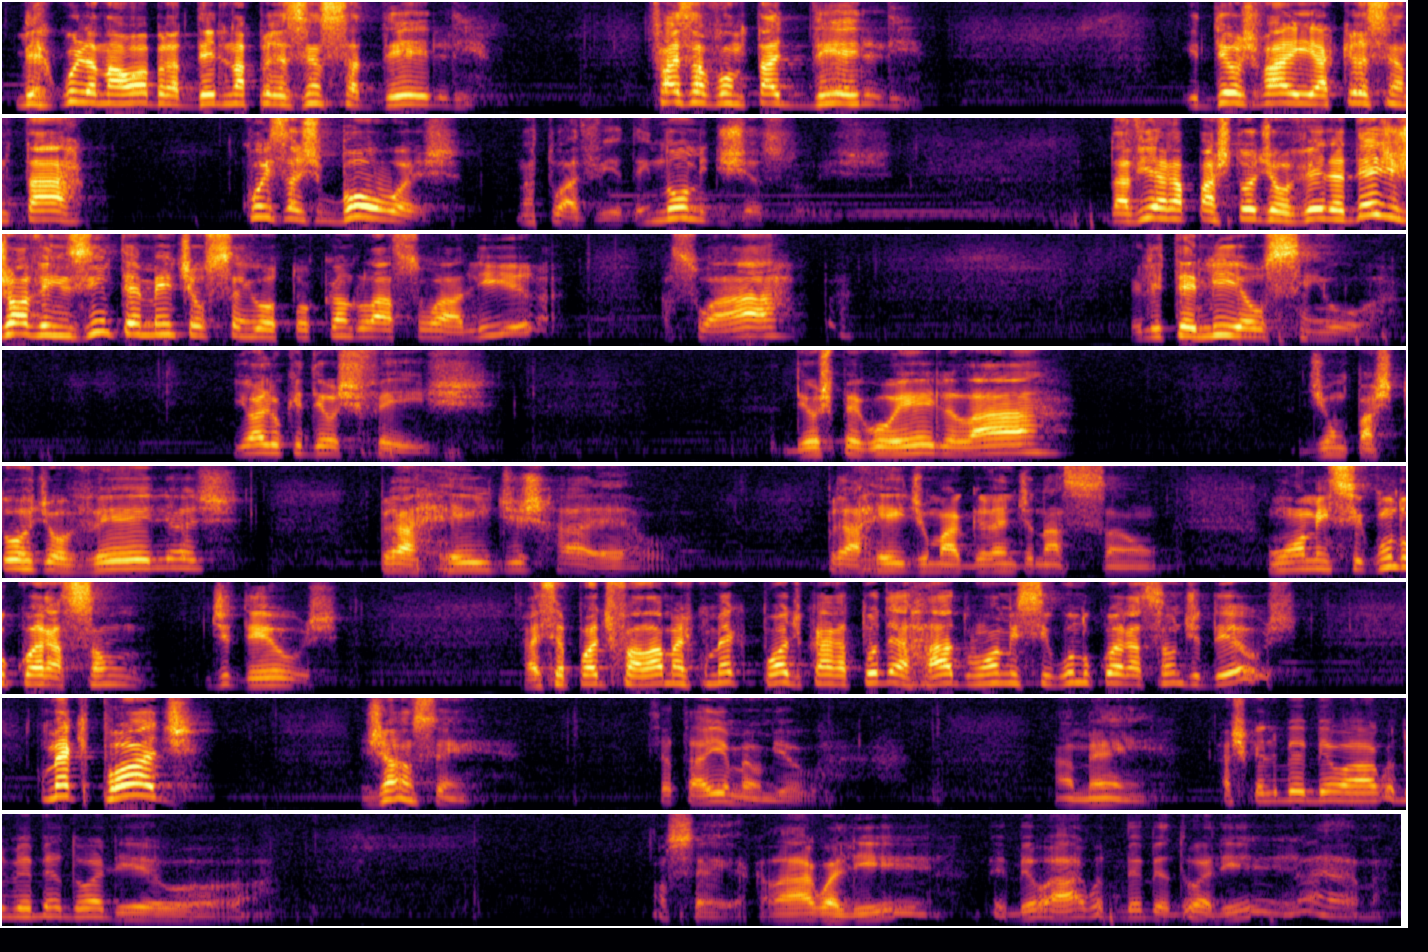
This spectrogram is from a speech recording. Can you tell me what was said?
mergulha na obra dEle, na presença dEle faz a vontade dEle. E Deus vai acrescentar coisas boas na tua vida, em nome de Jesus. Davi era pastor de ovelha, desde jovenzinho temente ao Senhor, tocando lá a sua lira, a sua harpa. Ele temia o Senhor. E olha o que Deus fez. Deus pegou ele lá, de um pastor de ovelhas, para rei de Israel para rei de uma grande nação. Um homem segundo o coração de Deus. Aí você pode falar, mas como é que pode o cara todo errado, um homem segundo o coração de Deus? Como é que pode? Jansen, você está aí, meu amigo? Amém. Acho que ele bebeu a água do bebedor ali. Não sei, aquela água ali, bebeu a água do bebedor ali, já é, mano.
